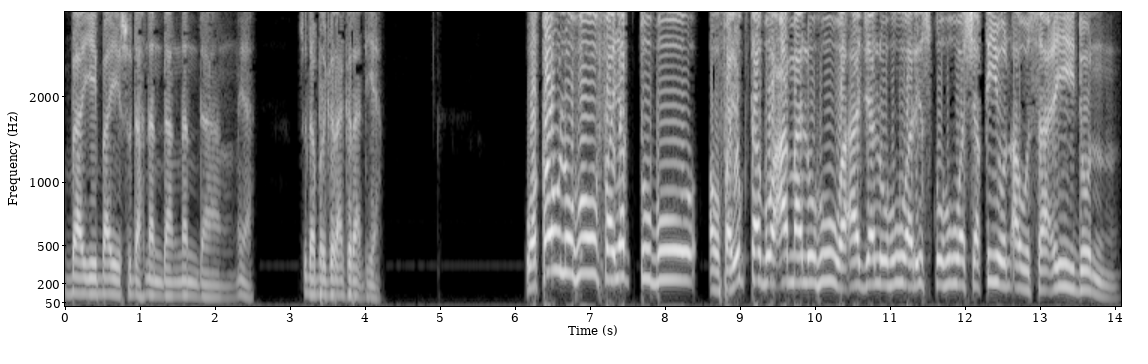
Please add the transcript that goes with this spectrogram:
Bayi-bayi sudah nendang-nendang, ya sudah bergerak-gerak dia. Wa qawluhu fayaktubu atau fayuktabu amaluhu wa ajaluhu wa rizquhu wa syaqiyun aw sa'idun.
